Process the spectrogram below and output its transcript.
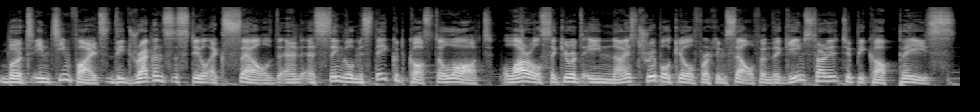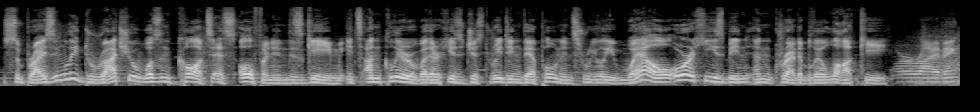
But in teamfights, the Dragons still excelled, and a single mistake could cost a lot. Larl secured a nice triple kill for himself, and the game started to pick up pace. Surprisingly, Dyrachyo wasn't caught as often in this game. It's unclear whether he's just reading the opponents really well, or he's been incredibly lucky. Are arriving.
